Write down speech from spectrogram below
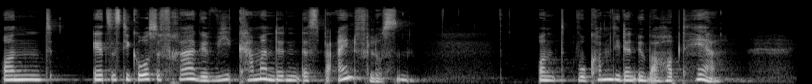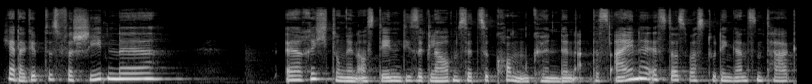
Und Jetzt ist die große Frage, wie kann man denn das beeinflussen? Und wo kommen die denn überhaupt her? Ja, da gibt es verschiedene äh, Richtungen, aus denen diese Glaubenssätze kommen können. Denn das eine ist das, was du den ganzen Tag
